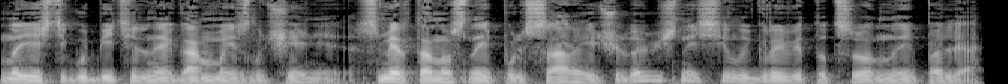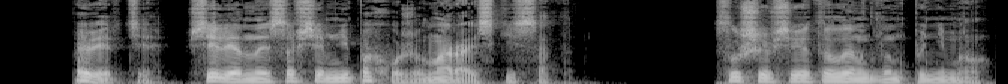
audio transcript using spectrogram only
Но есть и губительное гамма-излучение, смертоносные пульсары и чудовищные силы гравитационные поля. Поверьте, Вселенная совсем не похожа на райский сад. Слушая все это, Лэнгдон понимал.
